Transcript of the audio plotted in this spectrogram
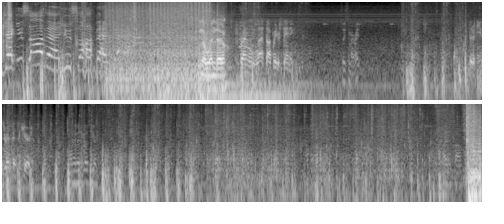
Yeah, Jack, you saw that. You saw that, Jack. In the window. Friendly, last operator standing. Please to my right. The defuser has been secured. Only way to go is here. I just saw him.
